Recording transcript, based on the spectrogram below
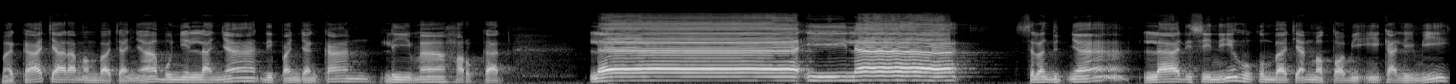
Maka cara membacanya bunyi lanya dipanjangkan lima harokat. La ilah. Selanjutnya la di sini hukum bacaan matabi'i kalimi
